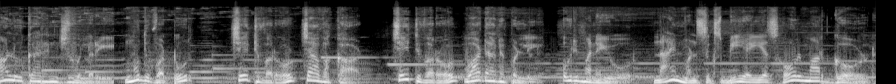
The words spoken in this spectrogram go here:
Alukkaran jewellery Muthuvattoor Chettuva road Chavakkad. Chettuva road Vadanappally Orumanayur. Nine one six B I S hallmark gold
